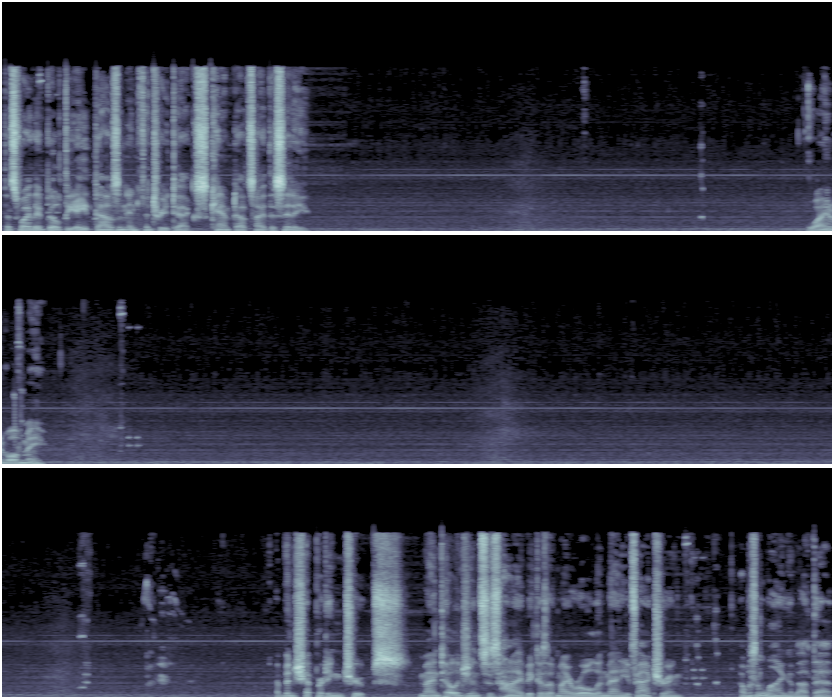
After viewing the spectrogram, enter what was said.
That's why they built the 8,000 infantry techs camped outside the city. Why involve me? I've been shepherding troops. My intelligence is high because of my role in manufacturing. I wasn't lying about that.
